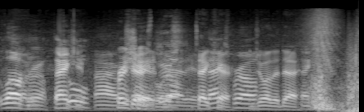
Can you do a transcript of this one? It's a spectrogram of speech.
Love it. Real. Thank you. All right, Appreciate it. Boys. Get outta here. Take Thanks, care. bro. Enjoy the day. Thank you.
